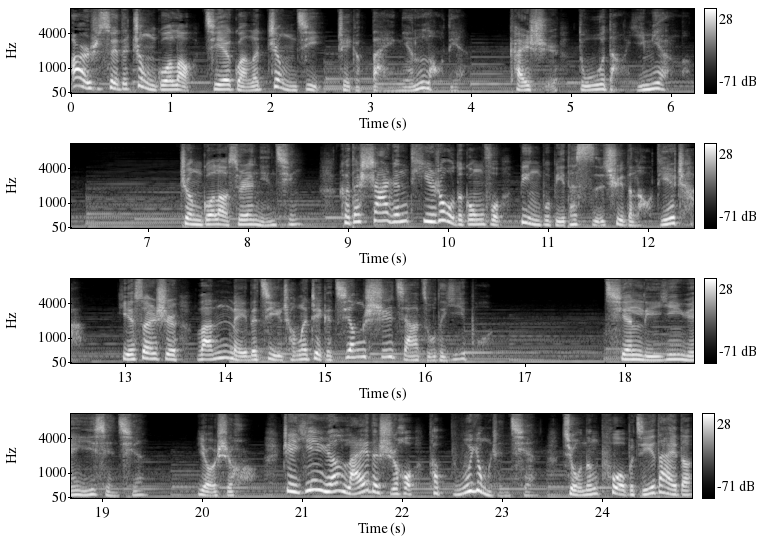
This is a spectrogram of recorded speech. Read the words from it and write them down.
二十岁的郑国老接管了郑记这个百年老店，开始独当一面了。郑国老虽然年轻，可他杀人剔肉的功夫并不比他死去的老爹差，也算是完美的继承了这个僵尸家族的衣钵。千里姻缘一线牵，有时候这姻缘来的时候，他不用人牵，就能迫不及待的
